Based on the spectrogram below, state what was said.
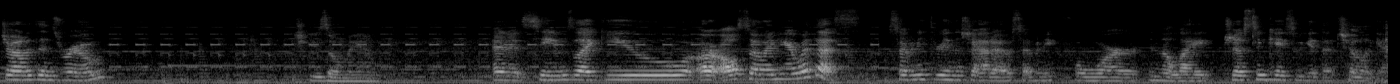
Jonathan's room. Jeez, oh man. And it seems like you are also in here with us. 73 in the shadow, 74 in the light, just in case we get that chill again.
